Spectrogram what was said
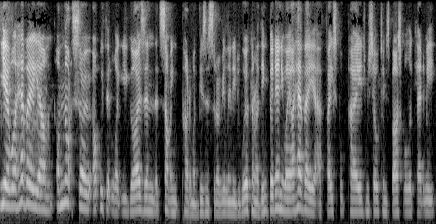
Yeah, well, I have a. Um, I'm not so up with it like you guys, and it's something part of my business that I really need to work on. I think, but anyway, I have a, a Facebook page, Michelle Timms Basketball Academy,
